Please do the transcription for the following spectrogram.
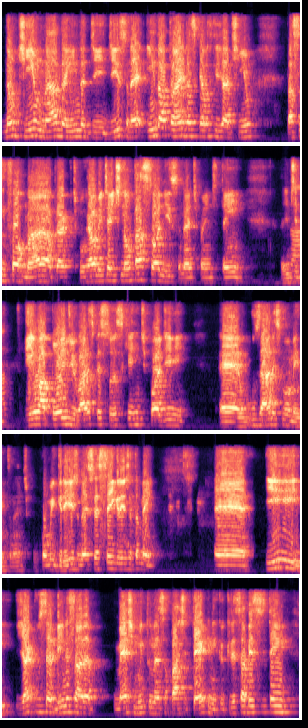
não tinham nada ainda de, disso, né, indo atrás das que já tinham para se informar, para, tipo, realmente a gente não tá só nisso, né, tipo, a gente tem, a gente tá tem o apoio de várias pessoas que a gente pode é, usar nesse momento, né? Tipo, como igreja, né? Isso é ser igreja também. É, e já que você é bem nessa área, mexe muito nessa parte técnica, eu queria saber se tem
